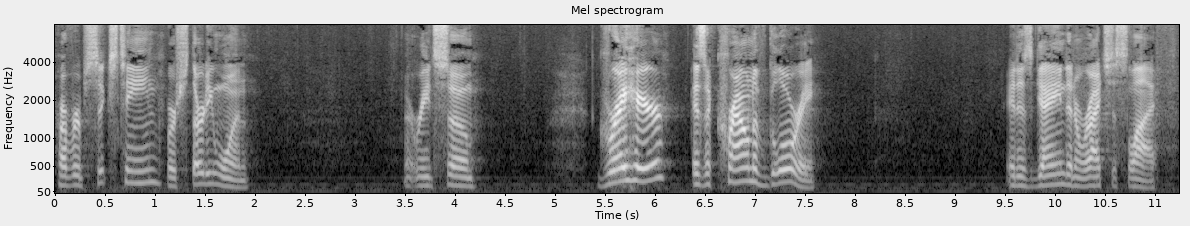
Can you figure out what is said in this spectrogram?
proverbs 16 verse 31 it reads so gray hair is a crown of glory. It is gained in a righteous life.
